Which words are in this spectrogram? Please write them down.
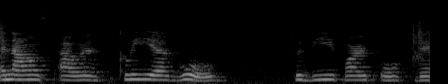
announced our clear goal to be part of the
